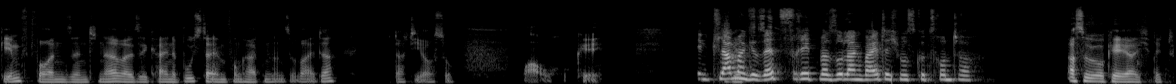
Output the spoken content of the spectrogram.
geimpft worden sind, ne? weil sie keine Boosterimpfung hatten und so weiter. Da dachte ich auch so, wow, okay. In Klammer Gesetz reden wir so lange weiter, ich muss kurz runter. Ach so, okay, ja, ich rede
